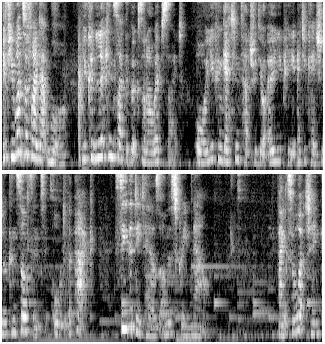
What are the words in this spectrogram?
If you want to find out more, you can look inside the books on our website, or you can get in touch with your OUP educational consultant order the pack. See the details on the screen now. Thanks for watching.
